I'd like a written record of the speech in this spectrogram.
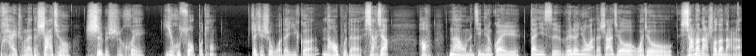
拍出来的《沙丘》是不是会有所不同？这就是我的一个脑补的想象。好，那我们今天关于丹尼斯·维伦纽瓦的《沙丘》，我就想到哪儿说到哪儿了。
